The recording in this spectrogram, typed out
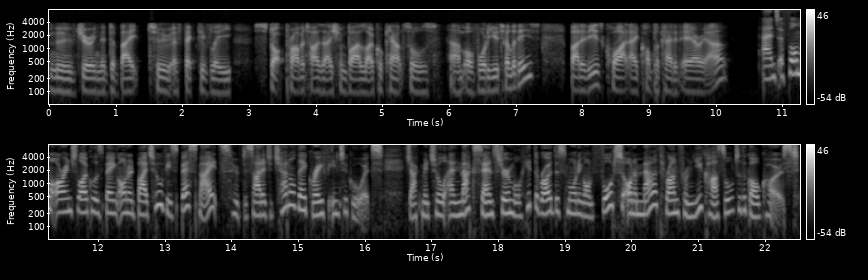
moved during the debate to effectively stop privatisation by local councils um, of water utilities, but it is quite a complicated area and a former Orange local is being honoured by two of his best mates who've decided to channel their grief into good. Jack Mitchell and Max Sandstrom will hit the road this morning on foot on a mammoth run from Newcastle to the Gold Coast.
